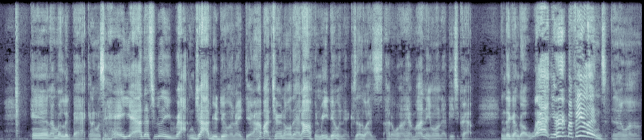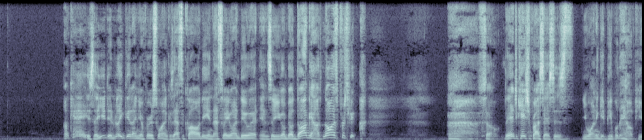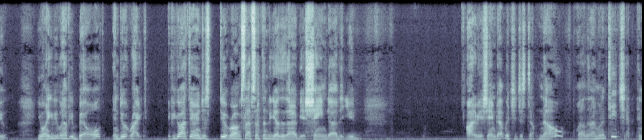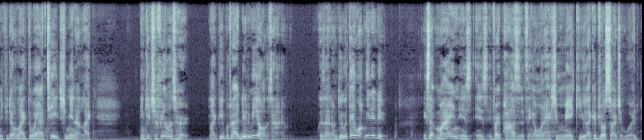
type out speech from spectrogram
and I'm going to look back and I'm going to say, hey, yeah, that's really rotten job you're doing right there. How about turning all that off and redoing it? Because otherwise, I don't want to have my name on that piece of crap. And they're going to go, what? You hurt my feelings. And I want, okay, so you did really good on your first one because that's the quality and that's the way you want to do it. And so you're going to build doghouse. No, it's first. so the education process is you want to get people to help you. You want to get people to help you build and do it right if you go out there and just do it wrong, slap something together that I'd be ashamed of, that you ought to be ashamed of, but you just don't know, well, then I'm going to teach you. And if you don't like the way I teach, you may not like and get your feelings hurt, like people try to do to me all the time, because I don't do what they want me to do. Except mine is is a very positive thing. I want to actually make you like a drill sergeant would.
